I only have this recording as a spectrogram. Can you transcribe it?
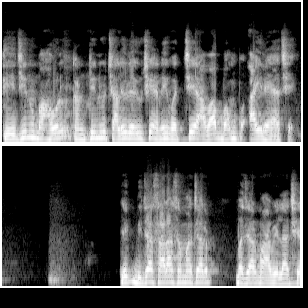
તેજીનું માહોલ કન્ટિન્યુ ચાલી રહ્યું છે એની વચ્ચે આવા બમ્પ આવી રહ્યા છે. એક બીજા સારા સમાચાર બજારમાં આવેલા છે.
